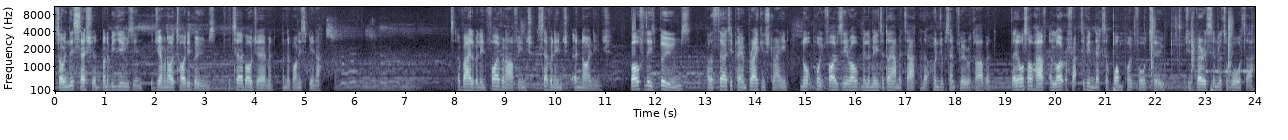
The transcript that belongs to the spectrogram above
So in this session, I'm going to be using the Gemini Tidy Booms for the Turbo German and the Ronnie Spinner. It's available in 5.5 inch, 7 inch and 9 inch. Both of these booms have a 30 pound breaking strain, 0.50mm diameter and 100% fluorocarbon. They also have a light refractive index of 1.42 which is very similar to water,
